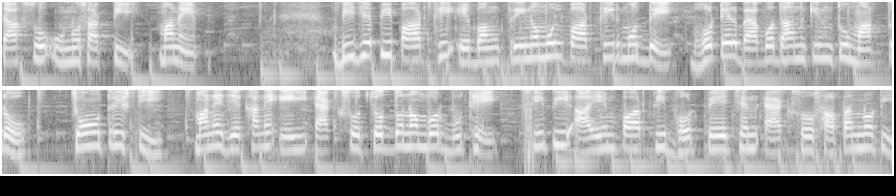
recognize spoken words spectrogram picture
চারশো উনষাটটি। মানে বিজেপি প্রার্থী এবং তৃণমূল প্রার্থীর মধ্যে ভোটের ব্যবধান কিন্তু মাত্র চৌত্রিশটি। মানে যেখানে এই একশো চোদ্দ নম্বর বুথে সিপিআইএম প্রার্থী ভোট পেয়েছেন একশো সাতান্নটি।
